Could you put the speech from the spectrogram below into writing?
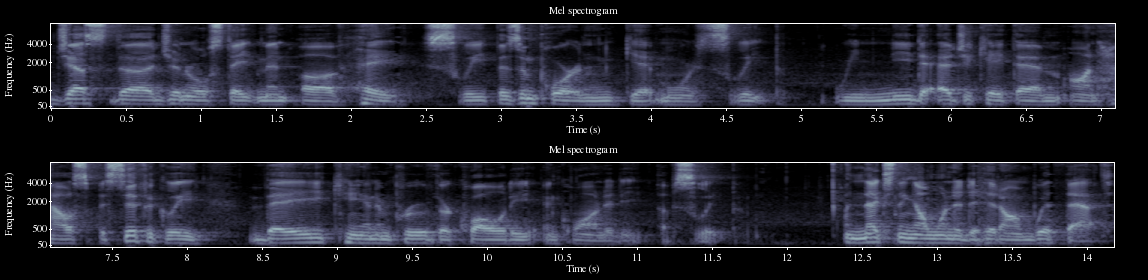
just the general statement of hey sleep is important get more sleep we need to educate them on how specifically they can improve their quality and quantity of sleep the next thing I wanted to hit on with that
